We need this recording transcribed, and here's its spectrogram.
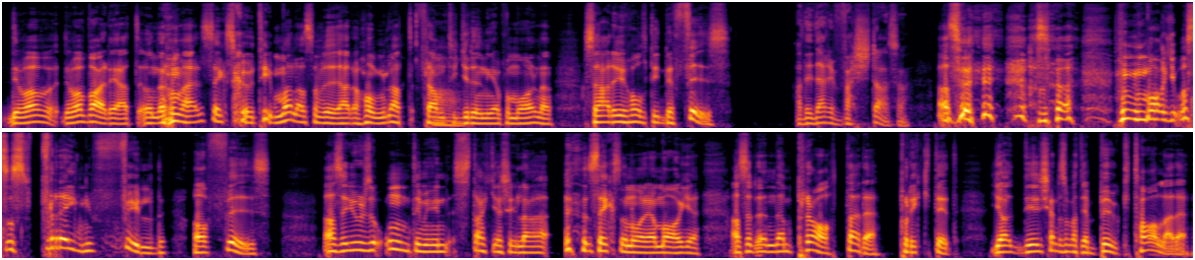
Det var, det var bara det att under de här 6-7 timmarna som vi hade hånglat fram Ja. till gryningen på morgonen så hade jag ju hållit inne fis. Ja, det där är det värsta alltså. Alltså, alltså, min mage var så sprängfylld av fis. Alltså det gjorde så ont i min stackars lilla 16-åriga mage. Alltså den, den pratade på riktigt. Jag, det kändes som att jag buktalade.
